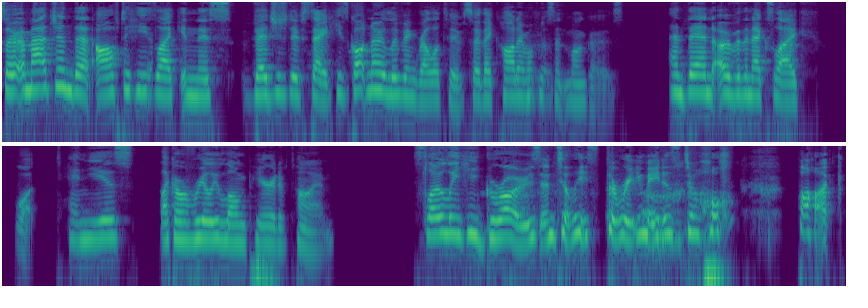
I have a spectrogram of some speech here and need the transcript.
So imagine that after he's like in this vegetative state, he's got no living relatives, so they cart him off to Mhm. St. Mungo's. And then over the next like what, ten years? Like a really long period of time. Slowly he grows until he's three meters tall. Fuck.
